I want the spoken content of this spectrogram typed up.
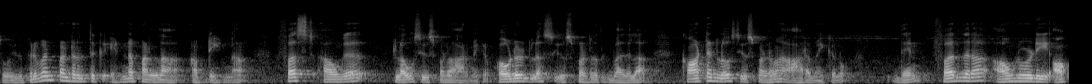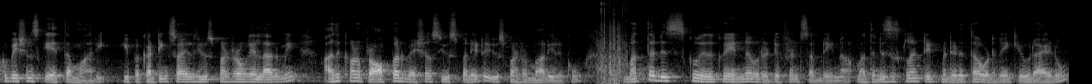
ஸோ இது ப்ரிவெண்ட் பண்ணுறதுக்கு என்ன பண்ணலாம் அப்படின்னா ஃபஸ்ட் அவங்க க்ளவுஸ் யூஸ் பண்ண ஆரம்பிக்கணும். பவுடர் க்ளவுஸ் யூஸ் பண்ணுறதுக்கு பதிலாக காட்டன் க்ளவுஸ் யூஸ் பண்ண ஆரம்பிக்கணும். தென் ஃபர்தராக அவங்களுடைய ஆக்குபேஷன்ஸ்க்கு ஏற்ற மாதிரி இப்போ கட்டிங் சாயில்ஸ் யூஸ் பண்ணுறவங்க எல்லாருமே அதுக்கான ப்ராப்பர் மெஷர்ஸ் யூஸ் பண்ணிவிட்டு யூஸ் பண்ணுற மாதிரி இருக்கும். மற்ற டிசீஸ்க்கும் இதுக்கும் என்ன ஒரு டிஃப்ரென்ஸ் அப்படின்னா மற்ற டிசீஸ்க்கெலாம் ட்ரீட்மெண்ட் எடுத்தால் உடனே க்யூர் ஆகிடும்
